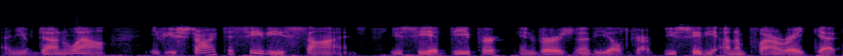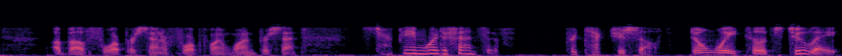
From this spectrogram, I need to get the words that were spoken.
and you've done well, if you start to see these signs, you see a deeper inversion of the yield curve. You see the unemployment rate get above four percent or four point one percent. Start being more defensive. Protect yourself. Don't wait till it's too late,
